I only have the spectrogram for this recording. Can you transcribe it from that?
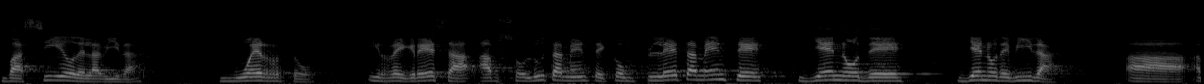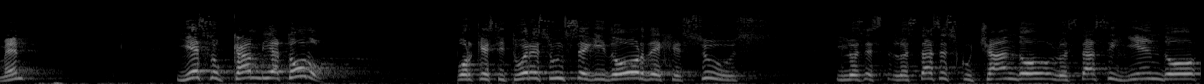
vacío de la vida, muerto, y regresa absolutamente, completamente lleno de, lleno de vida. Ah, amén. Y eso cambia todo. Porque si tú eres un seguidor de Jesús y lo, lo, estás escuchando, lo estás siguiendo,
